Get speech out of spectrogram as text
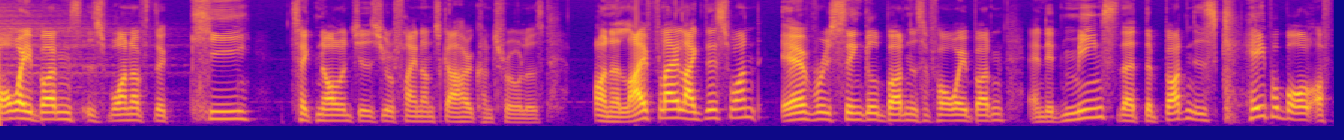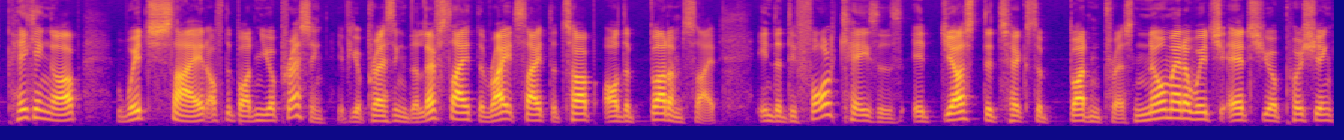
four-way buttons is one of the key technologies you'll find on SKAARHOJ controllers. On a Livefly like this one, every single button is a four-way button, and it means that the button is capable of picking up which side of the button you're pressing. If you're pressing the left side, the right side, the top, or the bottom side. In the default cases, it just detects a button press, no matter which edge you're pushing,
